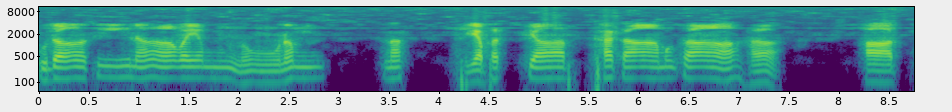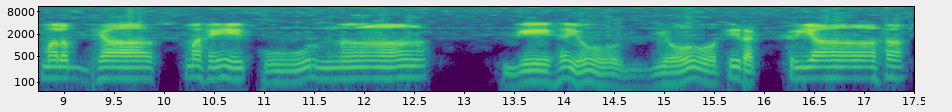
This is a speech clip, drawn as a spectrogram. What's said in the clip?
उदासीना वयम् नूनम् न व्यपत्यार्थकामुकाः। आत्मलभ्या स्महे पूर्णा। गेहयोग्योतिरक्रियाः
